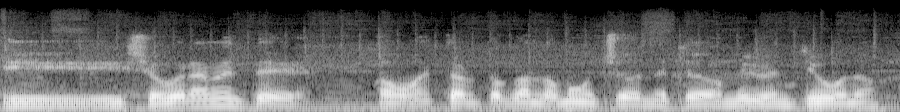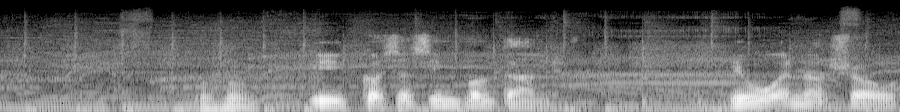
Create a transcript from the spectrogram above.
y seguramente vamos a estar tocando mucho en este 2021 y cosas importantes y buenos shows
